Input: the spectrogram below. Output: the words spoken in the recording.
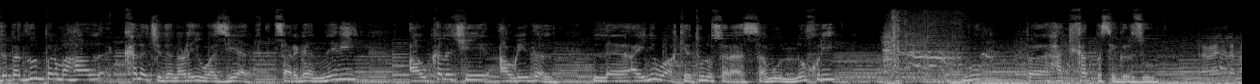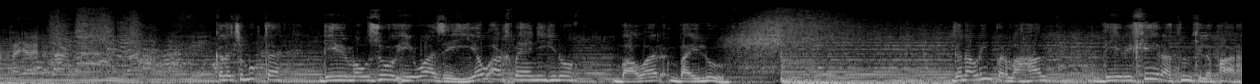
د بدلون پر مهال کله چې د نړۍ وضعیت څرګند نوي او کله چې اوریدل ل عیني واقعیتونو سره سمون نخري موږ په حقیقت پسې ګرځو کله چې موږ ته د یو موضوع یوازې یو اړخ بیانېږي نو باور بایلو د ناورین پر مهال د یوې ښې راتلونکې لپاره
